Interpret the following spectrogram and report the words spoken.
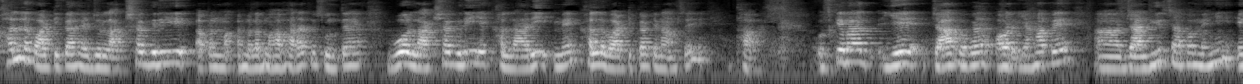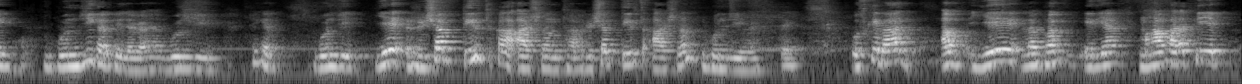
खल वाटिका है, जो लाक्षागिरी अपन मतलब महाभारत में सुनते हैं, वो लाक्षागिरी ये खल्लारी में खल वाटिका के नाम से था। उसके बाद ये चार हो गए और यहाँ पे जांजगीर चांपा में ही एक गुंजी करके जगह है, गुंजी। ठीक है? गुंजी। ये ऋषभ तीर्थ का आश्रम था, ऋषभ तीर्थ आश्रम गुंजी में। ठीक? उसके बाद अब ये लगभग एरिया, महाभारत की ये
